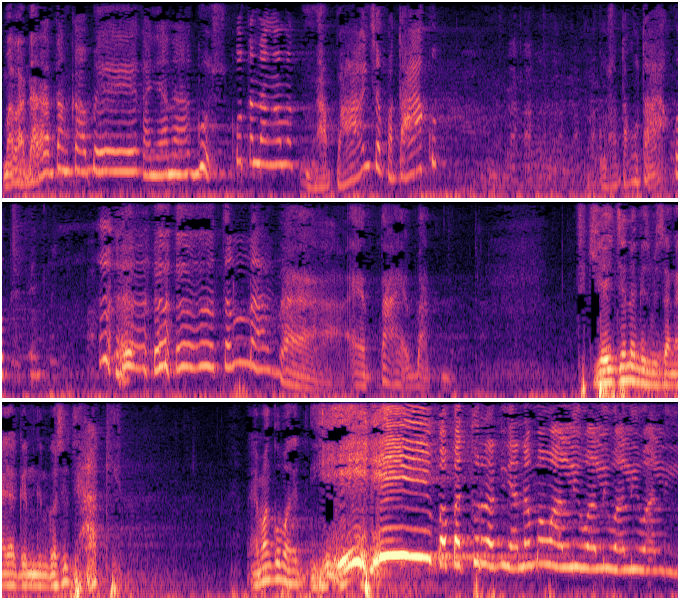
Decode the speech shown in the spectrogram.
Malah datang kabeh kanyana Gus kok tenang amat? Ngapain siapa takut? Gus takut takut? Tenang. Nah eta hebat. Kiai geus bisa ngayakeun gosip di hakim. Emang ku banget. Hihi, babaturan ya nama wali wali wali wali.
